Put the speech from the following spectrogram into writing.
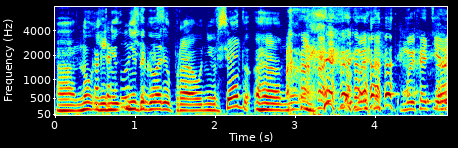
А, ну, Как я не, не договорил про универсиаду. а, ну, Мы, хотели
